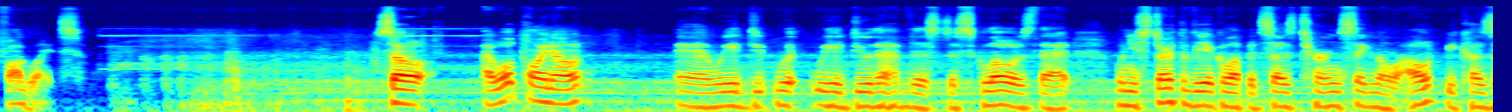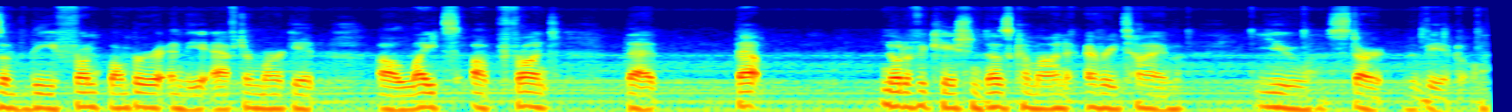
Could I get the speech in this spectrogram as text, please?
fog lights. So I will point out, and we do, we do have this disclosed that when you start the vehicle up, it says turn signal out because of the front bumper and the aftermarket uh, lights up front. That that notification does come on every time you start the vehicle.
